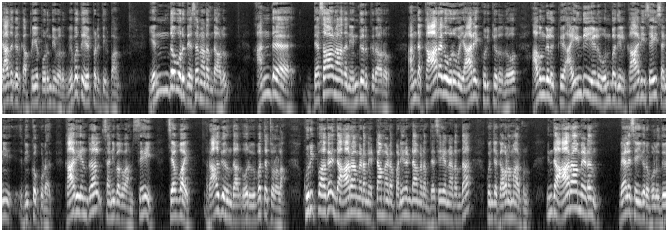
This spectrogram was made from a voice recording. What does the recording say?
ஜாதகருக்கு அப்படியே பொருந்தி வருது. விபத்து ஏற்படுத்தியிருப்பாங்க. எந்த ஒரு திசை நடந்தாலும் அந்த தசாநாதன் எங்கே இருக்கிறாரோ அந்த காரக உருவை யாரை குறிக்கிறதோ அவங்களுக்கு ஐந்து ஏழு ஒன்பதில் காரி செய் சனி நிற்கக்கூடாது. காரி என்றால் சனி பகவான் சேய் செவ்வாய் ராகு இருந்தால் ஒரு விபத்தை சொல்லலாம். குறிப்பாக இந்த ஆறாம் இடம் எட்டாம் இடம் பன்னிரெண்டாம் இடம் திசையை நடந்தால் கொஞ்சம் கவனமாக இருக்கணும். இந்த ஆறாம் இடம் வேலை செய்கிற பொழுது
